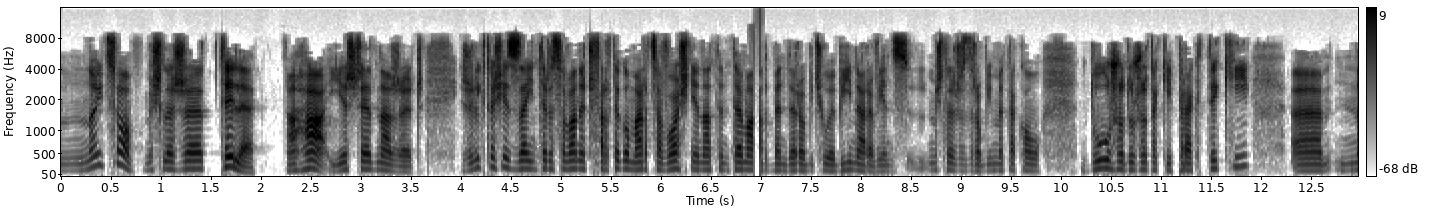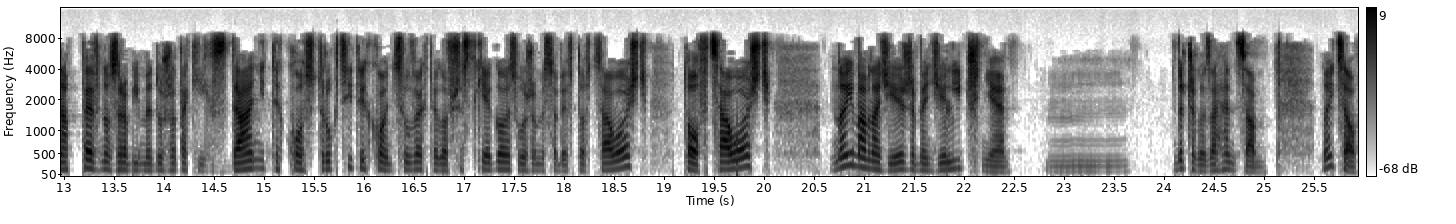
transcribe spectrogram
No i co? Myślę, że tyle. Aha, i jeszcze jedna rzecz. Jeżeli ktoś jest zainteresowany 4 marca właśnie na ten temat, będę robić webinar, więc myślę, że zrobimy taką dużo, dużo takiej praktyki. Na pewno zrobimy dużo takich zdań, tych konstrukcji, tych końcówek, tego wszystkiego. Złożymy sobie w to w całość, to w całość. No i mam nadzieję, że będzie licznie. Mm, do czego zachęcam. No i co?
